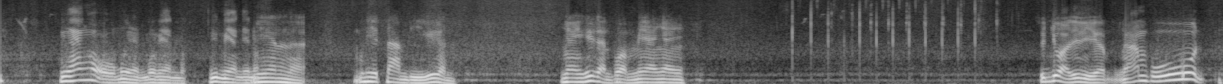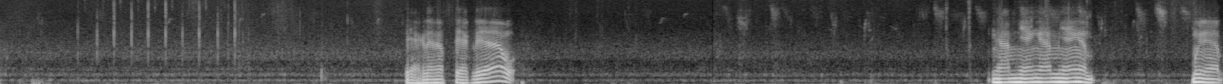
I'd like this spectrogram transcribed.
ย ง้างเขาโอ้มือนั่นบ่แม่นบ่นี่แม่นนี่เนาะเมียนแหละมันเฮ็ดน้ำดีขึ้นกันใหญ่ขึ้นกันพร้อมแม่ใหญ่สุดยอดดีครับงามพูดแตกแล้วครับ แตกแล้ว งามแฮงงามแฮงครับมือนะครับ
